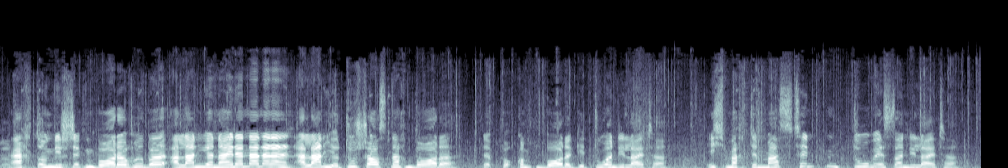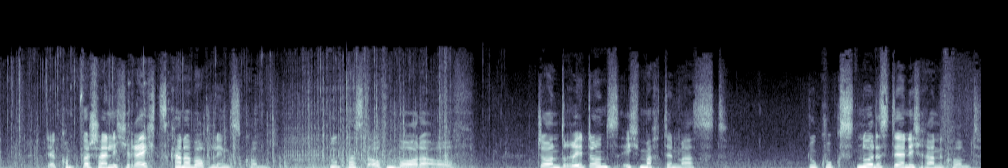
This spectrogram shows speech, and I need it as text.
Am Achtung, die links drehen. schicken Border rüber. Alanio, nein, nein, nein, nein, nein. Alanio, du schaust nach dem Border. Da kommt ein Border, geht du an die Leiter. Ich mach den Mast hinten, du gehst an die Leiter. Der kommt wahrscheinlich rechts, kann aber auch links kommen. Du passt auf den Border auf. John dreht uns, ich mach den Mast. Du guckst nur, dass der nicht rankommt.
